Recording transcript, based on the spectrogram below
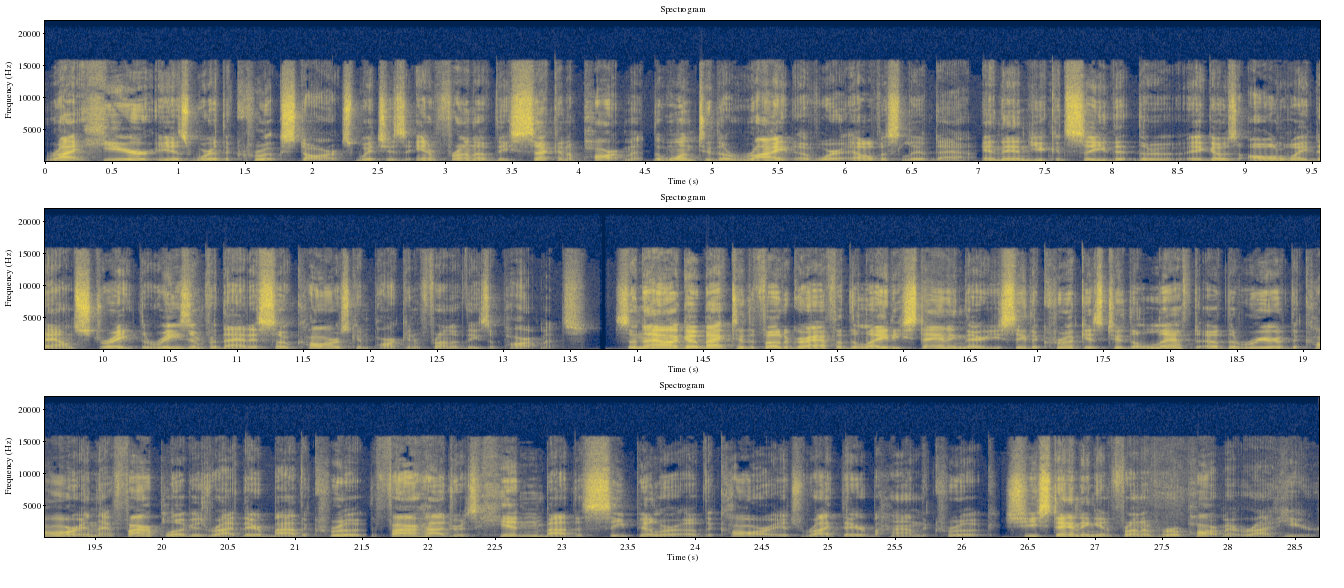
Right here is where the crook starts, which is in front of the second apartment, the one to the right of where Elvis lived at. And then you can see that the it goes all the way down straight. The reason for that is so cars can park in front of these apartments. So now I go back to the photograph of the lady standing there. You see the crook is to the left of the rear of the car and that fire plug is right there by the crook. The fire hydrant's hidden by the C-pillar of the car. It's right there behind the crook. She's standing in front of her apartment right here.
